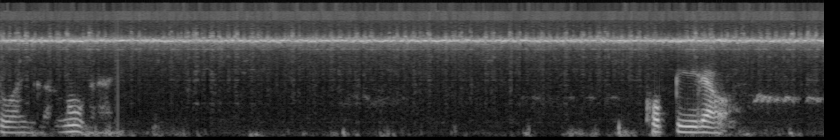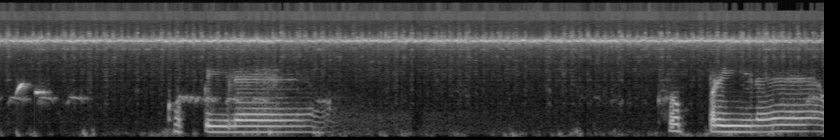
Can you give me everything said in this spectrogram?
ตัวอยู่ละงูก็ไรครบปีแล้ว ครบปีแล้ว ครบปีแล้ว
